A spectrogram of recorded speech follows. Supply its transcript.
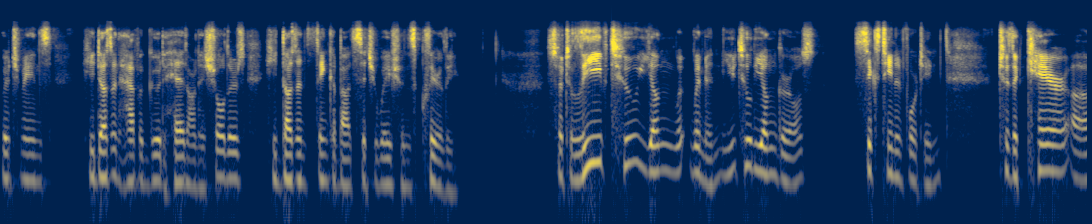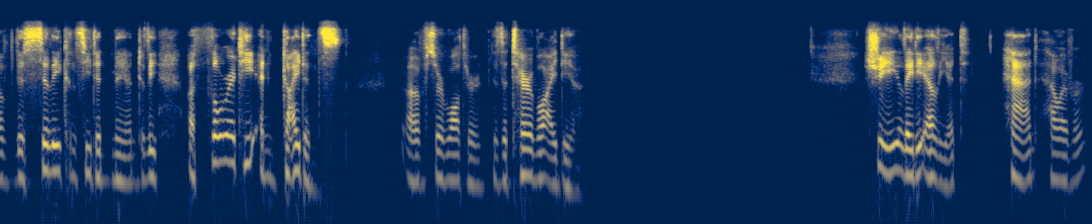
which means he doesn't have a good head on his shoulders. He doesn't think about situations clearly. So to leave two young women, you two young girls, 16 and 14, to the care of this silly conceited man, to the authority and guidance of Sir Walter is a terrible idea. She, Lady Elliot, had, however,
